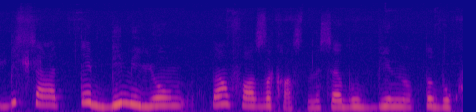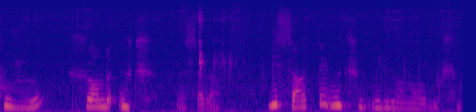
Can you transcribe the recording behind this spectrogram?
Bir saatte bir milyondan fazla kastım. Mesela bu 1.9'du. Şu anda 3 mesela. Bir saatte 3 milyon olmuşum.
